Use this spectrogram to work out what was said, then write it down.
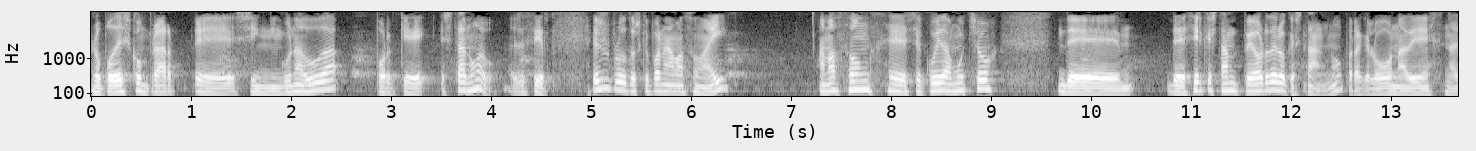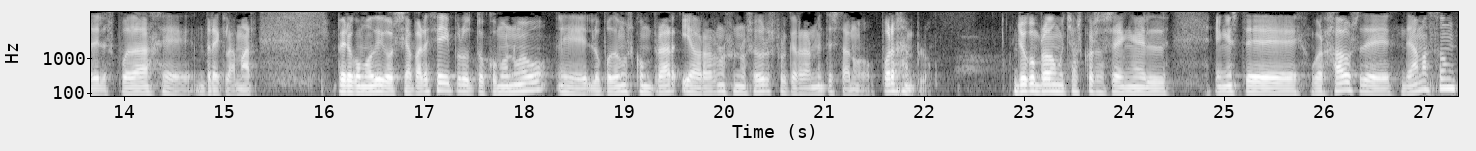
lo podéis comprar eh, sin ninguna duda porque está nuevo. Es decir, esos productos que pone Amazon ahí, Amazon eh, se cuida mucho de, decir que están peor de lo que están, ¿no? Para que luego nadie, nadie les pueda reclamar. Pero como digo, si aparece ahí producto como nuevo, lo podemos comprar y ahorrarnos unos euros porque realmente está nuevo. Por ejemplo, yo he comprado muchas cosas en, el, en este warehouse de, de Amazon.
